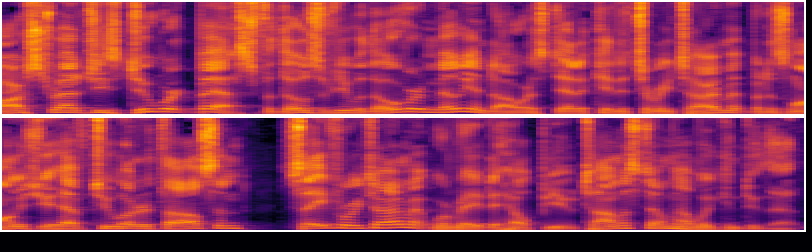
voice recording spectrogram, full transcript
Our strategies do work best for those of you with over a million dollars dedicated to retirement, but as long as you have 200,000 saved for retirement, we're ready to help you. Thomas, tell them how we can do that.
